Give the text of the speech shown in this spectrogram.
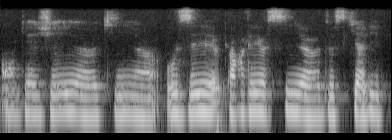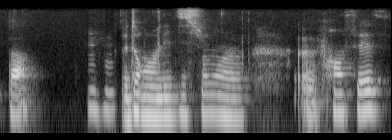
engagés, qui osaient parler aussi de ce qui allait pas Mhm. dans l'édition euh, euh, française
